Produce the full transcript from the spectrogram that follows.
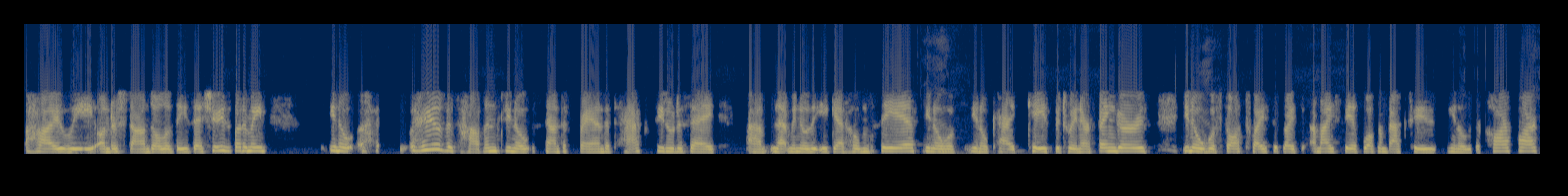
how we understand all of these issues. But I mean, you know, who of us haven't, you know, sent a friend a text, you know, to say, um, let me know that you get home safe. You know, we've, you know, carried keys between our fingers. You know, we've thought twice about, am I safe walking back to, you know, the car park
